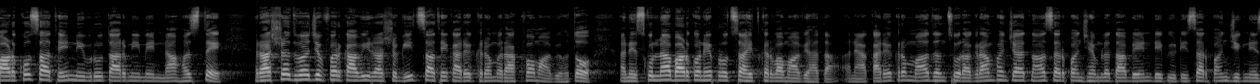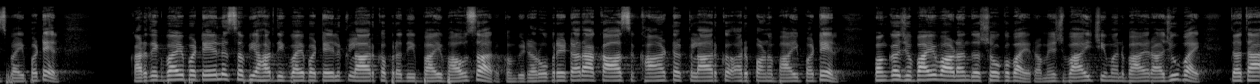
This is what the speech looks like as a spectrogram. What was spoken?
બાળકો સાથે નિવૃત્ત આર્મી મેનના હસ્તે રાષ્ટ્રધ્વજ ફરકાવી રાષ્ટ્રગીત સાથે કાર્યક્રમ રાખવામાં આવ્યો હતો અને સ્કૂલના બાળકોને પ્રોત્સાહિત કરવામાં આવ્યા હતા. અને આ કાર્યક્રમમાં ધનસુરા ગ્રામ પંચાયતના સરપંચ હેમલતાબેન, ડેપ્યુટી સરપંચ જિજ્ઞેશભાઈ પટેલ કાર્તિકભાઈ પટેલ, સભ્ય Hardikbhai Patel, clerk Pradeepbhai Bhavsar, computer operator Akash Khant, clerk Arpanbhai Patel, Pankajbhai Valand, Ashokbhai, Rameshbhai, ચીમનભાઈ, રાજુભાઈ તથા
